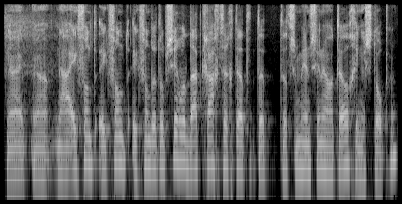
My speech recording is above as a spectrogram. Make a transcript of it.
Nee, ja. nou, ik vond, ik, vond, ik vond het op zich wel daadkrachtig dat, dat, dat ze mensen in een hotel gingen stoppen.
